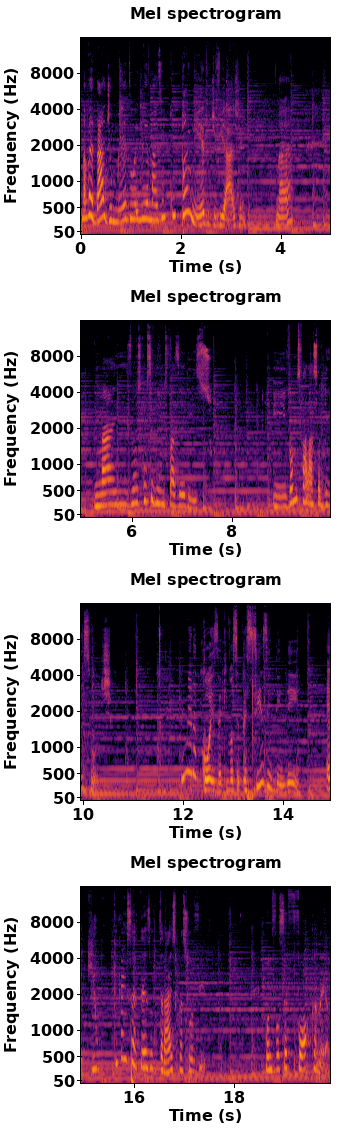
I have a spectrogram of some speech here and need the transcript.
Na verdade, o medo ele é mais um companheiro de viagem, né? Mas nós conseguimos fazer isso. E vamos falar sobre isso hoje. Primeira coisa que você precisa entender é que o que a incerteza traz para sua vida. Quando você foca nela,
